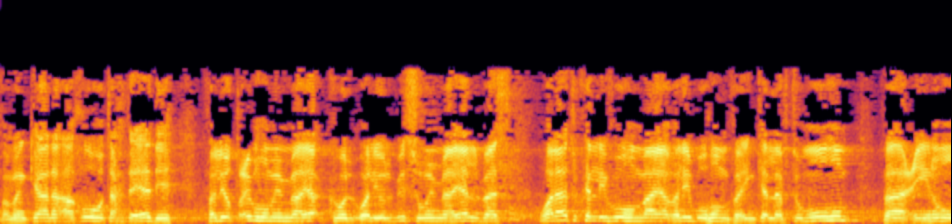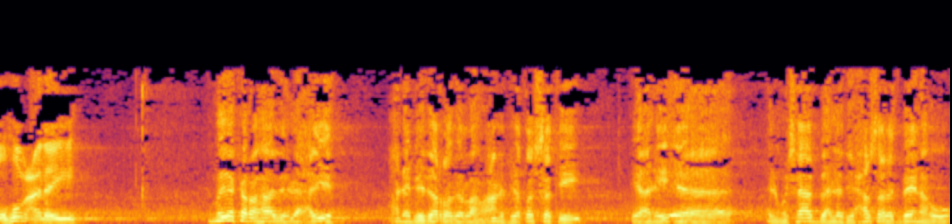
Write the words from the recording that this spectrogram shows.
فمن كان أخوه تحت يده فليطعمه مما يأكل وليلبسه مما يلبس ولا تكلفوهم ما يغلبهم فإن كلفتموهم فأعينوهم عليه. ثم ذكر هذه الأحاديث عن أبي ذر رضي الله عنه في قصة يعني آه، المسابة التي حصلت بينه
